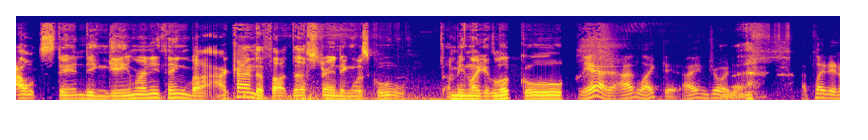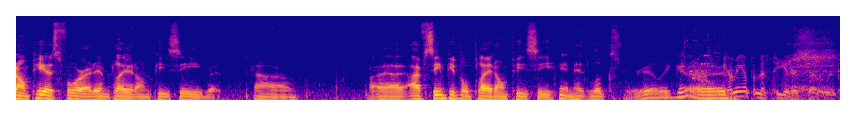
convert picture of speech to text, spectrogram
outstanding game or anything, but I kind of thought Death Stranding was cool. I mean, like it looked cool. Yeah, I liked it. I enjoyed it. I played it on PS4. I didn't play it on PC, but um, I, I've seen people play it on PC, and it looks really good. Coming up in the theater settlement,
